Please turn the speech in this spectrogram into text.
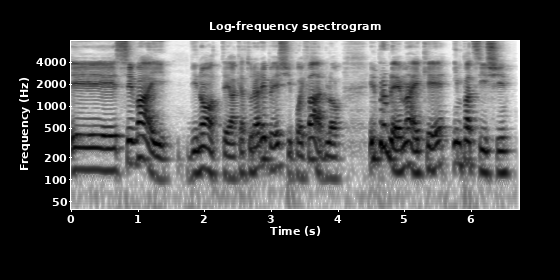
e se vai di notte a catturare pesci puoi farlo. Il problema è che impazzisci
